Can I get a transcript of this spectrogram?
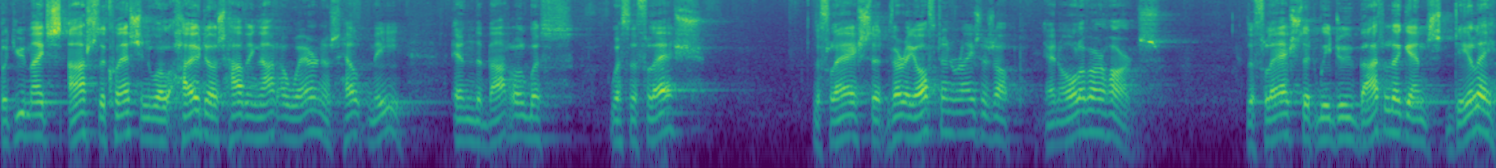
But you might ask the question well, how does having that awareness help me in the battle with, with the flesh? The flesh that very often rises up in all of our hearts, the flesh that we do battle against daily.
